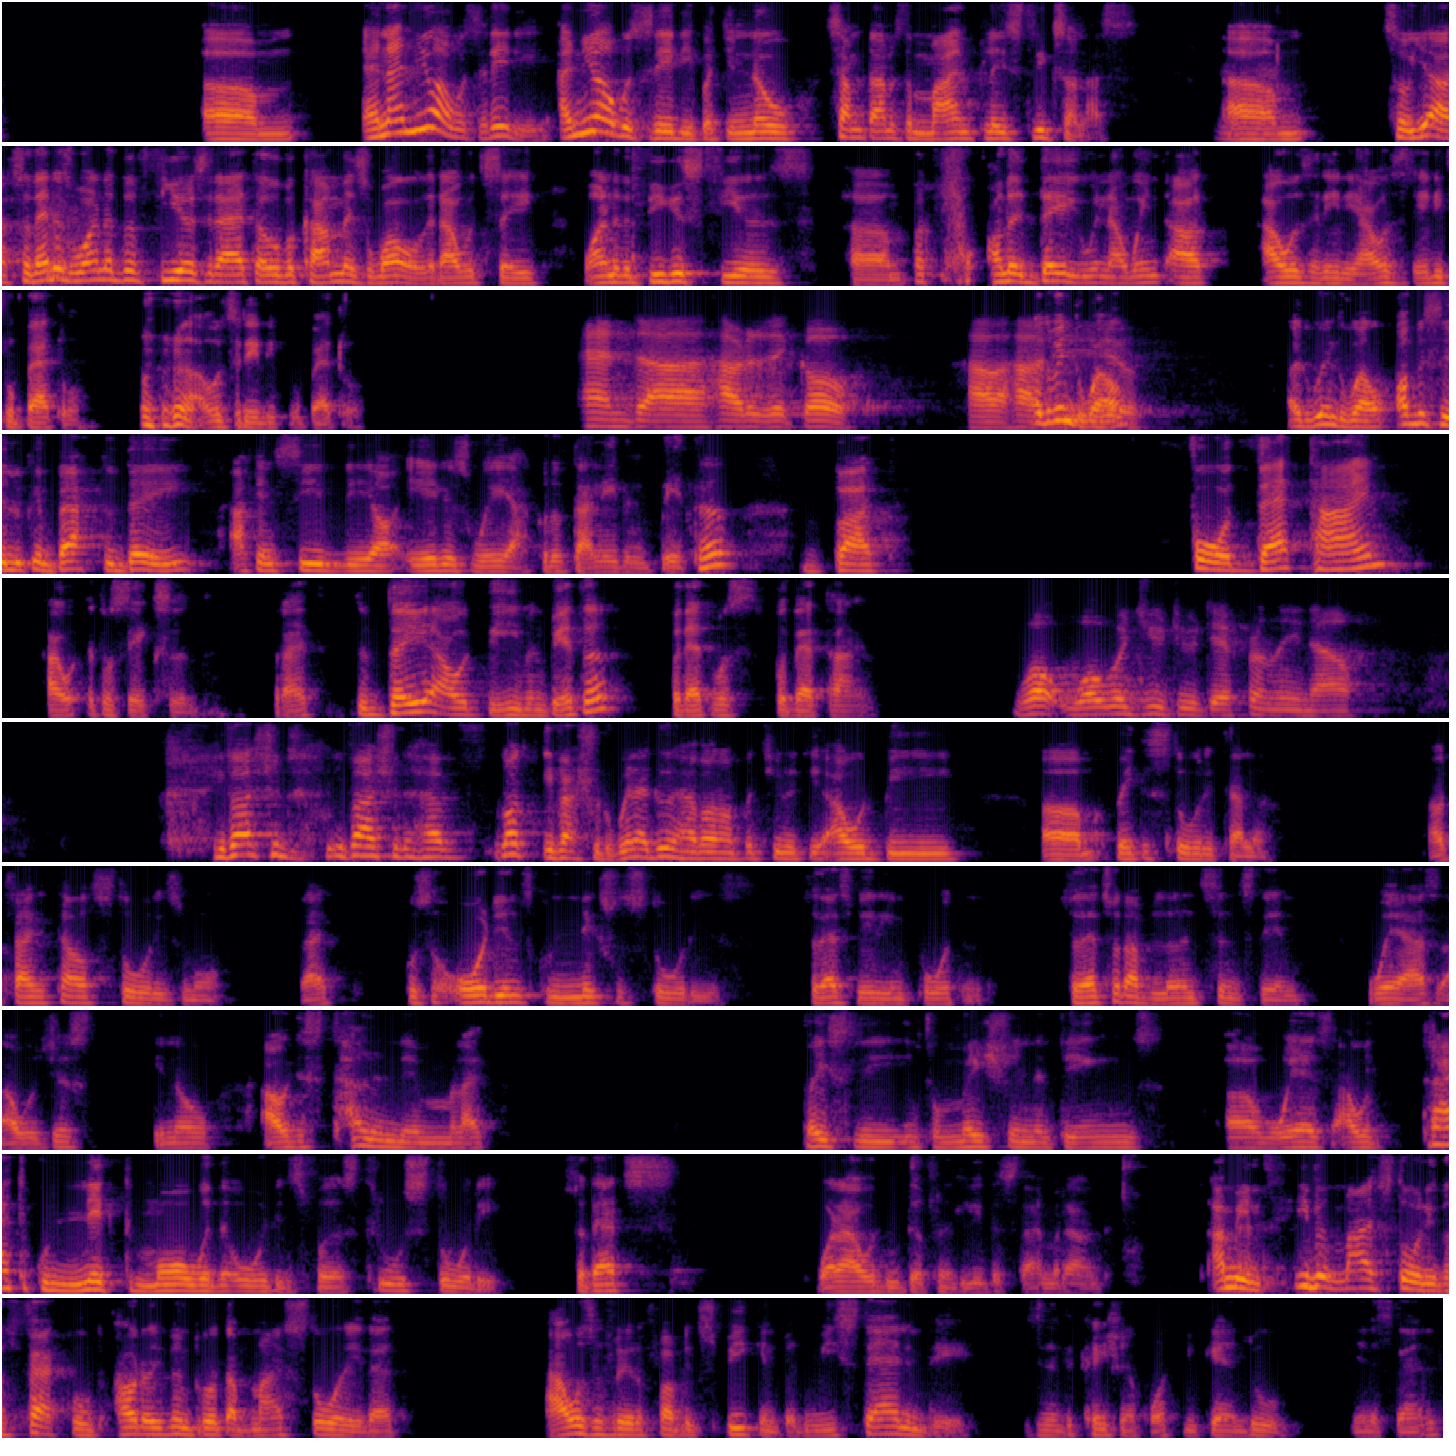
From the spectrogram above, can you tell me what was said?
Um, and I knew I was ready. I knew I was ready, but you know, sometimes the mind plays tricks on us. Um, so yeah, so that is one of the fears that I had to overcome as well. That I would say one of the biggest fears. Um, but on the day when I went out, I was ready. I was ready for battle. I was ready for battle. And uh, how did it go? How, how it went well. Do? It went well. Obviously, looking back today, I can see there are areas where I could have done even better. But for that time, I, it was excellent. Right today, I would be even better. But that was for that time. What What would you do differently now? if I should, if I should have, not if I should, when I do have an opportunity, I would be um, a better storyteller. I would try to tell stories more, right? Because the audience connects with stories. So that's very important. So that's what I've learned since then. Whereas I was just, you know, I was just telling them like basically information and things. Uh, whereas I would try to connect more with the audience first through story. So that's what I would do differently this time around. I mean, even my story, the fact that I would even brought up my story that I was afraid of public speaking, but me standing there is an indication of what you can do. You understand?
